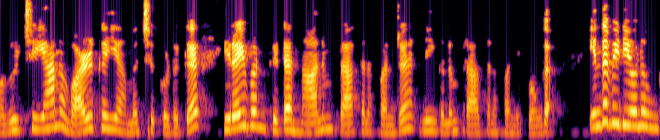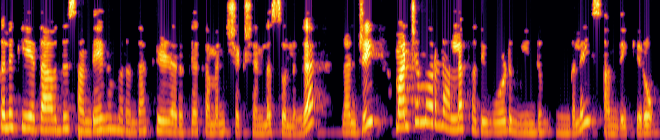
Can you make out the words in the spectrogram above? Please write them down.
மகிழ்ச்சியான வாழ்க்கையை அமைச்சு கொடுக்க இறைவன் கிட்ட நானும் பிரார்த்தனை பண்ணுறேன் நீங்களும் பிரார்த்தனை பண்ணிக்கோங்க. இந்த வீடியோவில் உங்களுக்கு ஏதாவது சந்தேகம் இருந்தால் கீழே இருக்க கமெண்ட் செக்ஷனில் சொல்லுங்கள் நன்றி. மற்றும் ஒரு நல்ல பதிவோடு மீண்டும் உங்களை சந்திக்கிறோம்.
